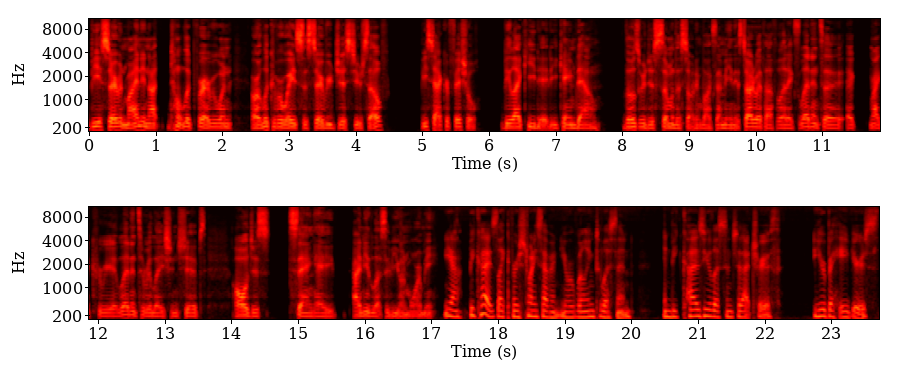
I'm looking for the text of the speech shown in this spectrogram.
be a servant minded, not don't look for everyone or look for ways to serve you just yourself. Be sacrificial. Be like he did. He came down. Those were just some of the starting blocks. I mean, it started with athletics, led into uh, my career, led into relationships, all just saying, hey, I need less of you and more of me. Yeah, because like verse 27, you were willing to listen. And because you listened to that truth, your behaviors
